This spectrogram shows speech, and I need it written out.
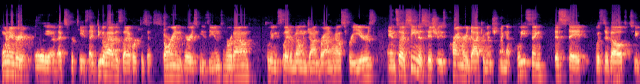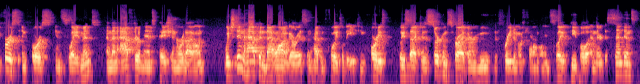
One area of expertise I do have is that I've worked as a historian at various museums in Rhode Island, including Slater Mill and John Brown House for years. And so I've seen this history, these primary documents showing that policing this state was developed to first enforce enslavement, and then after emancipation in Rhode Island, which didn't happen that long ago, right? It didn't happen fully until the 1840s. Police acted to circumscribe and remove the freedom of formerly enslaved people and their descendants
